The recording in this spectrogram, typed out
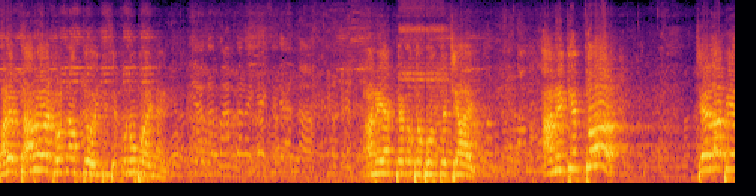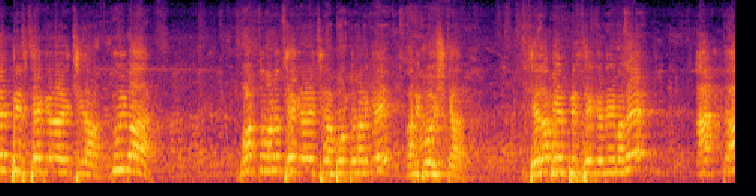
মানে তারও এখন নামতে হইতেছে, কোনো উপায় নাই। আমি একটা কথা বলতে চাই। আমি কিন্তু জেলা বিএনপির সেক্রেটারি ছিলাম, দুইবার। বর্তমানে সেক্রেটারি ছিলাম, বর্তমানে কে? আমি বহিষ্কার। জেলা বিএনপির সেক্রেটারি মানে আটটা,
